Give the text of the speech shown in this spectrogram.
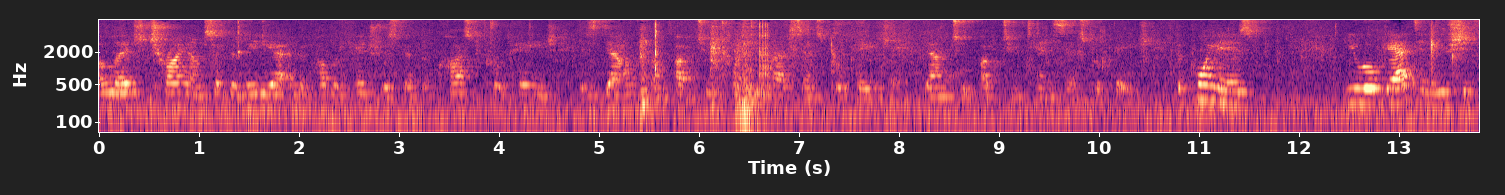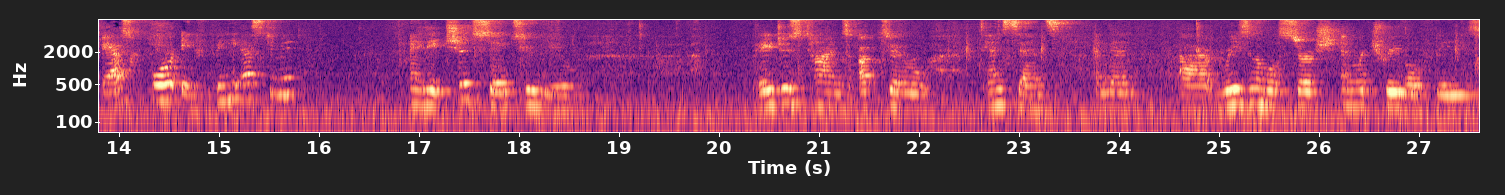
alleged triumphs of the media and the public interest, that the cost per page is down from up to twenty-five cents per page, down to up to ten cents per page. The point is, you will get, and you should ask for a fee estimate, and it should say to you, pages times up to ten cents, and then uh, reasonable search and retrieval fees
